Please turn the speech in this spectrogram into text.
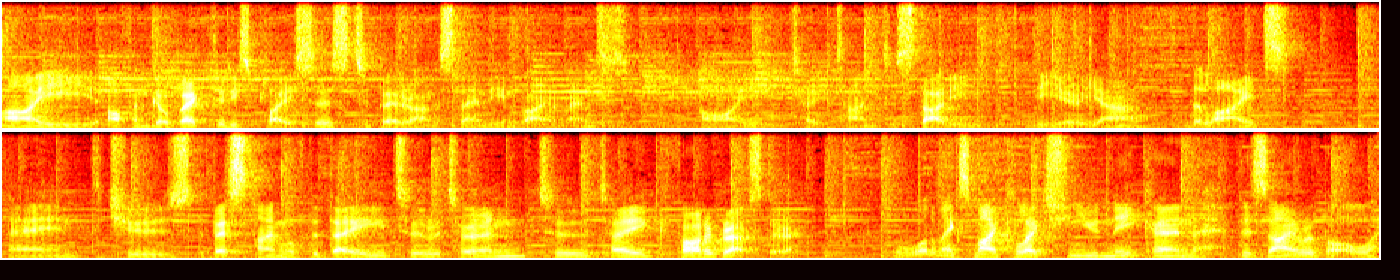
I often go back to these places to better understand the environment. I take time to study the area, the lights, and choose the best time of the day to return to take photographs there. What makes my collection unique and desirable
